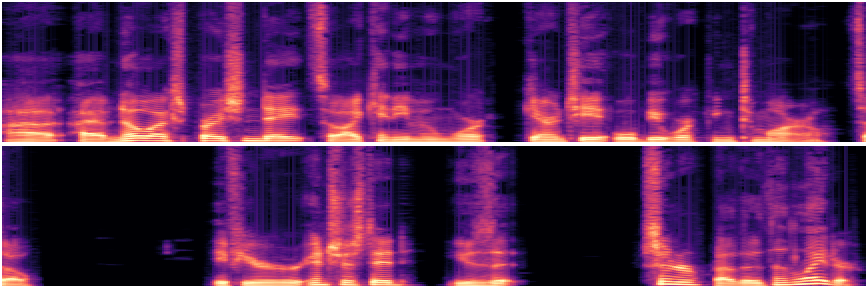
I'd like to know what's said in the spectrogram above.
uh, I have no expiration date, so I can't even work, guarantee it will be working tomorrow. So if you're interested, use it sooner rather than later.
